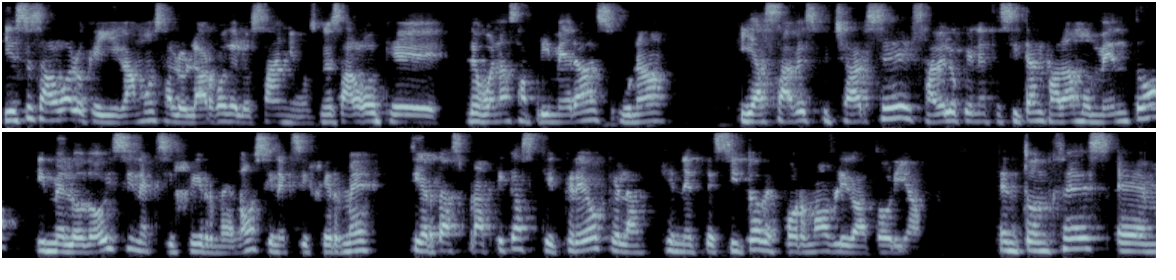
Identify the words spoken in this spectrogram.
Y eso es algo a lo que llegamos a lo largo de los años. No es algo que de buenas a primeras una ya sabe escucharse, sabe lo que necesita en cada momento y me lo doy sin exigirme, ¿no? Sin exigirme ciertas prácticas que creo que, la, que necesito de forma obligatoria. Entonces, em,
